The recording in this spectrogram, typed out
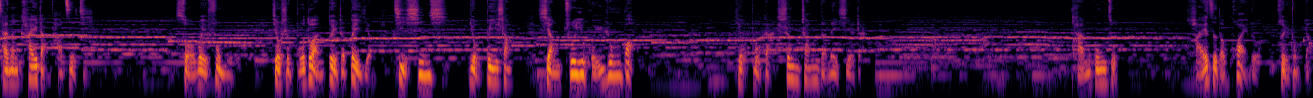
才能开展他自己。所谓父母，就是不断对着背影既欣喜又悲伤，想追回拥抱，又不敢声张的那些人。谈工作，孩子的快乐最重要。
